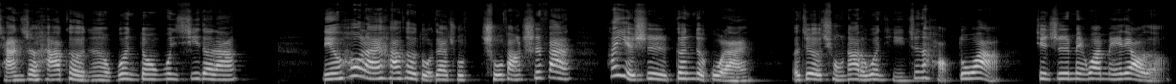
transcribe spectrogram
缠着哈克那问东问西的啦，连后来哈克躲在厨厨房吃饭，他也是跟着过来。而这个琼娜的问题真的好多啊，简直没完没了的。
